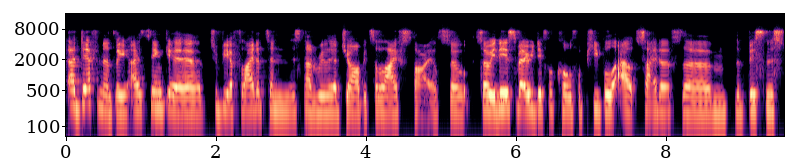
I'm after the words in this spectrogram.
Uh, definitely, I think uh, to be a flight attendant is not really a job; it's a lifestyle. So, so it is very difficult for people outside of the um, the business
